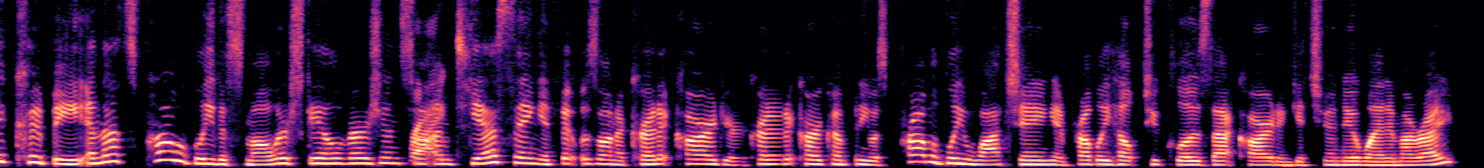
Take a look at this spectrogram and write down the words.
It could be. And that's probably the smaller scale version. So right. I'm guessing if it was on a credit card, your credit card company was probably watching and probably helped you close that card and get you a new one. Am I right?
